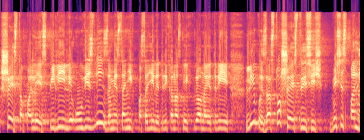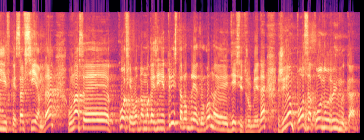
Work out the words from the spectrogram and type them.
6 тополей спилили, увезли, за место них посадили 3 канадских клена и 3 липы за 106 тысяч вместе с поливкой совсем, да, у нас э, кофе в одном магазине 300 рублей, в другом э, 10 рублей, да, живем по закону рынка,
